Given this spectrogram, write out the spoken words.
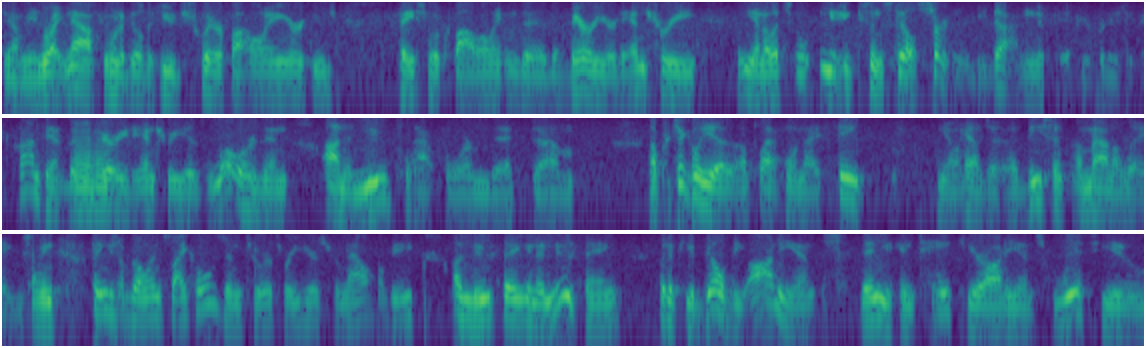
you know, I mean, right now, if you want to build a huge Twitter following or a huge Facebook following, the the barrier to entry, you know, it's it can still certainly be done if if you're producing good content, but mm-hmm. the barrier to entry is lower than on a new platform that, um, uh, particularly a, a platform that I think you know has a, a decent amount of legs. I mean, things will go in cycles, and two or three years from now there'll be a new thing and a new thing. But if you build the audience, then you can take your audience with you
